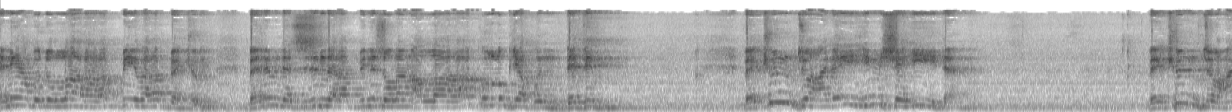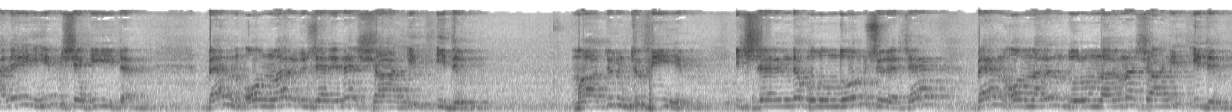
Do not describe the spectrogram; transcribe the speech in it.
En yabudullah rabbi ve rabbeküm. Benim de sizin de Rabbiniz olan Allah'a kulluk yapın dedim. Ve kuntu aleyhim şehiden. Ve kuntu aleyhim şehiden. Ben onlar üzerine şahit idim. Madüm tüfihim. İçlerinde bulunduğum sürece ben onların durumlarına şahit idim.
